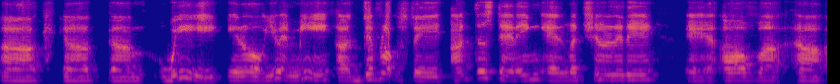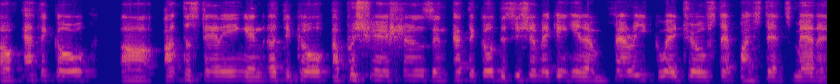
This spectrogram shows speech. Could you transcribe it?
um, we, you know, you and me, develops the understanding and maturity eh, of of ethical uh, understanding and ethical appreciations and ethical decision making in a very gradual step-by-step manner.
